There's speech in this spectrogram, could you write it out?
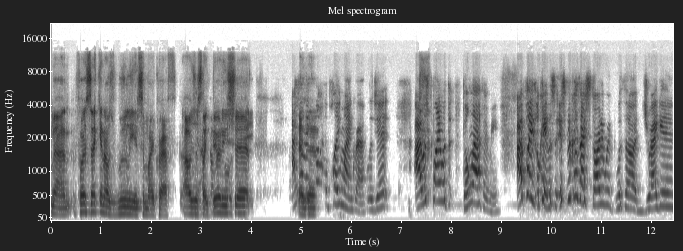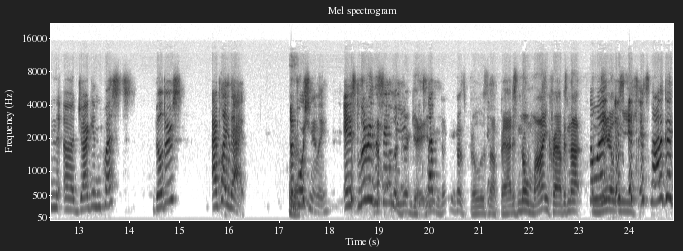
Man, for a second, I was really into Minecraft. I was just Yeah, like building shit. are I don't And even know how to play Minecraft. Legit. I was playing with. The, don't laugh at me. I played. Okay, listen. It's because I started with with uh Dragon uh Dragon Quest builders. I play that. Okay. Unfortunately, and it's literally the That same was a game. good game. except- because Bill is not bad. It's no Minecraft. It's not nearly. It's, it's it's not a good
